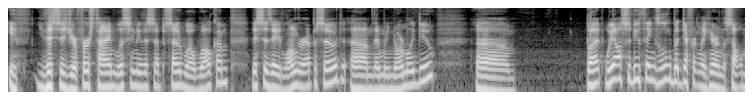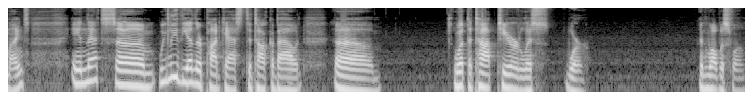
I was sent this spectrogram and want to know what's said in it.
if this is your first time listening to this episode, well, welcome. This is a longer episode um, than we normally do. Um, but we also do things a little bit differently here in the salt mines. And that's, um, we leave the other podcasts to talk about um, what the top tier lists were and what was flown.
